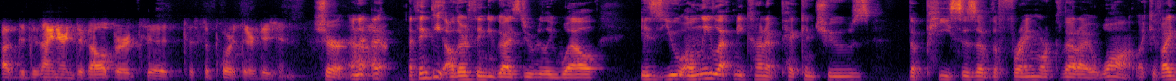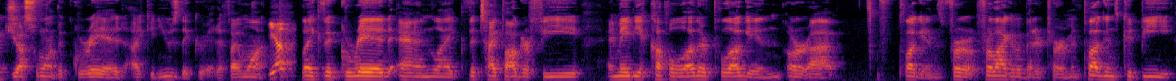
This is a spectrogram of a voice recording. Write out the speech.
of the designer and developer to to support their vision. Sure, and uh, I, I think the other thing you guys do really well is you only let me kind of pick and choose the pieces of the framework that I want. Like if I just want the grid, I can use the grid. If I want yep. like the grid and like the typography and maybe a couple other plugin or uh, plugins for for lack of a better term and plugins could be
